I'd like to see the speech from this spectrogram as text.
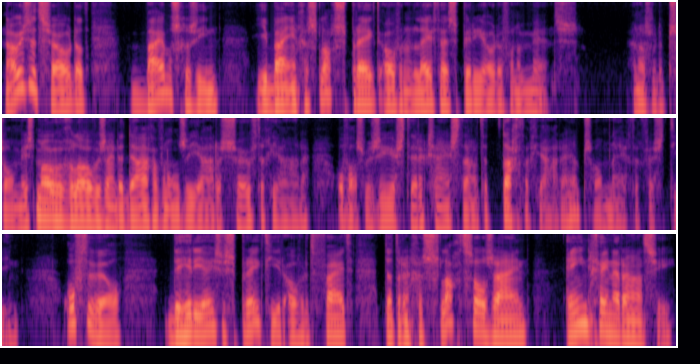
Nou is het zo dat, bijbels gezien, je bij een geslacht spreekt over een leeftijdsperiode van een mens. En als we de psalmist mogen geloven, zijn de dagen van onze jaren 70 jaren. Of als we zeer sterk zijn, staat het 80 jaren, hè, psalm 90, vers 10. Oftewel, de Heer Jezus spreekt hier over het feit dat er een geslacht zal zijn, één generatie,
